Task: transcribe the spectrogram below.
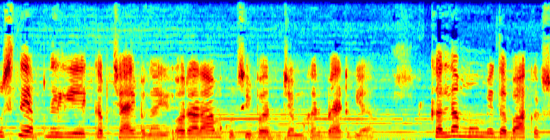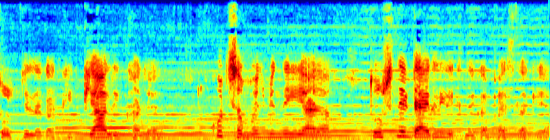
उसने अपने लिए एक कप चाय बनाई और आराम कुर्सी पर जमकर बैठ गया। कलम मुँह में दबाकर सोचने लगा कि क्या लिखा जाए। कुछ समझ में नहीं आया तो उसने डायरी लिखने का फैसला किया।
